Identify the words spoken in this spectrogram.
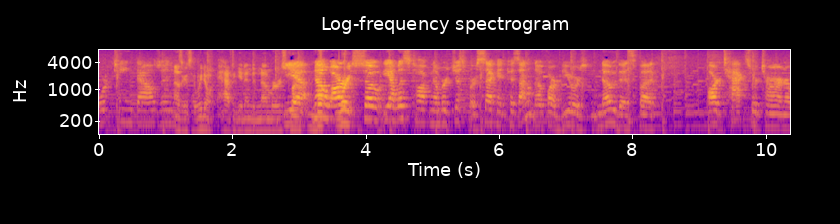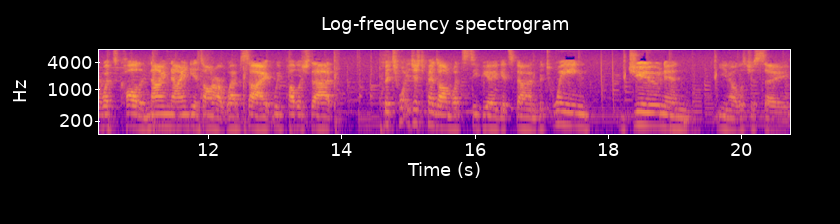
fourteen thousand. I was gonna say we don't have to get into numbers. Yeah, but, no. But our so yeah, let's talk numbers just for a second because I don't know if our viewers know this, but our tax return or what's called a 990 is on our website. We publish that between. It just depends on what the CPA gets done between June and you know let's just say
